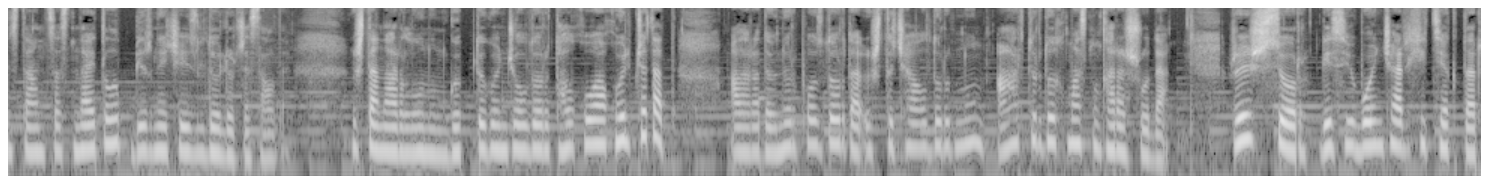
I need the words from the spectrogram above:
инстанциясында айтылып бир нече изилдөөлөр жасалды. Ыштан арылуунун көптөгөн жолдору талкууга коюлуп жатат. Ал арада өнөрпоздор да ышты чагылдыруунун ар түрдүү ыкмасын карашууда. Режиссер кесиби боюнча архитектор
